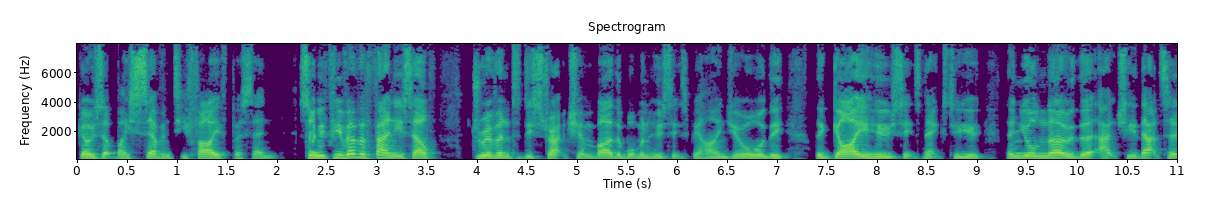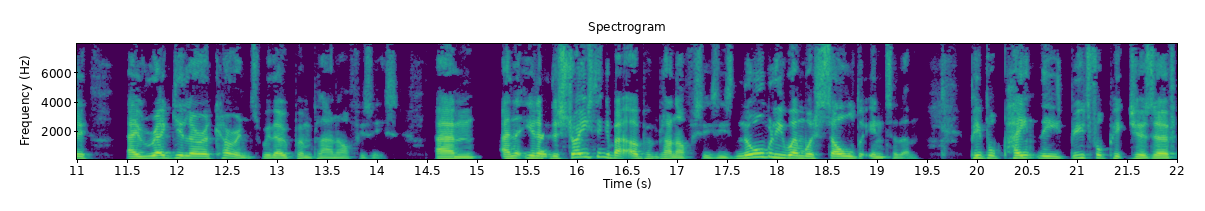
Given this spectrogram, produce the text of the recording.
goes up by 75%. So if you've ever found yourself driven to distraction by the woman who sits behind you or the the guy who sits next to you, then you'll know that actually that's a a regular occurrence with open plan offices. Um, and you know the strange thing about open plan offices is normally when we're sold into them, people paint these beautiful pictures of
